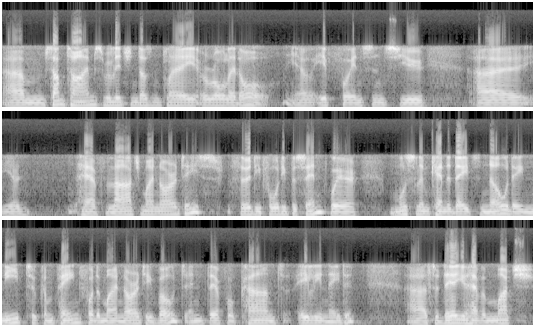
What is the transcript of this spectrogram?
Um, sometimes religion doesn't play a role at all. You know, if, for instance, you uh, you have large minorities, 30, 40 percent, where Muslim candidates know they need to campaign for the minority vote and therefore can't alienate it. Uh, so there you have a much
